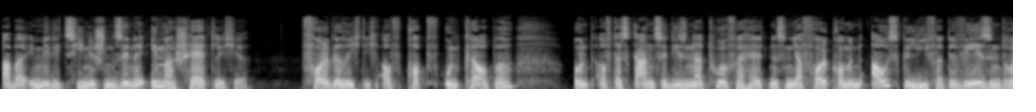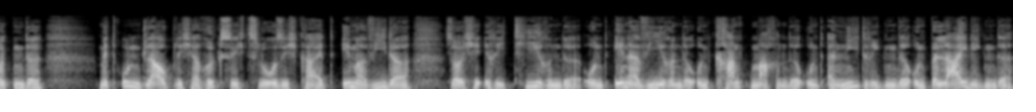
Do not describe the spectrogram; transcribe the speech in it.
aber im medizinischen Sinne immer schädliche, folgerichtig auf Kopf und Körper und auf das Ganze diesen Naturverhältnissen ja vollkommen ausgelieferte Wesen drückende, mit unglaublicher Rücksichtslosigkeit immer wieder solche irritierende und innervierende und krankmachende und erniedrigende und beleidigende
